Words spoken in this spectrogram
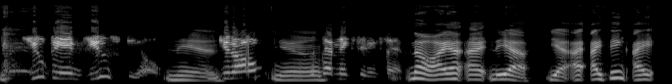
you being you still. Man. You know, Yeah. if that makes any sense. No, I, uh, I, yeah, yeah. I, I think I.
